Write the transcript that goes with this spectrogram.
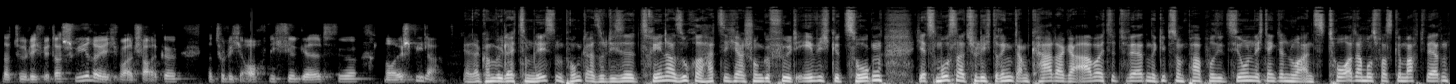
natürlich wird das schwierig, weil Schalke natürlich auch nicht viel Geld für neue Spieler hat. Ja, da kommen wir gleich zum nächsten Punkt. Also diese Trainersuche hat sich ja schon gefühlt ewig gezogen. Jetzt muss natürlich dringend am Kader gearbeitet werden. Da gibt es so ein paar Positionen. Ich denke nur ans Tor, da muss was gemacht werden.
